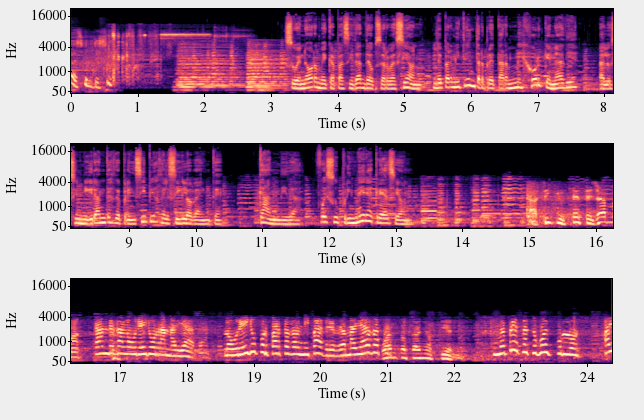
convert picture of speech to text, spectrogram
Así empecé. Su enorme capacidad de observación le permitió interpretar mejor que nadie a los inmigrantes de principios del siglo XX. Cándida fue su primera creación. Así que usted se llama... Cándida Loureiro Ramallada. Loureiro por parte de mi padre, Ramallada... ¿Cuántos años tiene? Me parece que voy por los... Ahí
